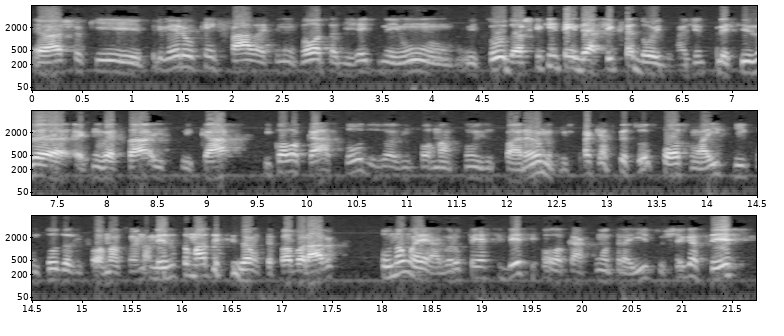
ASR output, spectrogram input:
eu acho que, primeiro, quem fala que não vota de jeito nenhum e tudo, acho que quem tem ideia fixa é doido. A gente precisa é, conversar, explicar e colocar todas as informações os parâmetros para que as pessoas possam, aí sim, com todas as informações na mesa, tomar a decisão, se é favorável ou não é. Agora, o PSB se colocar contra isso chega a ser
